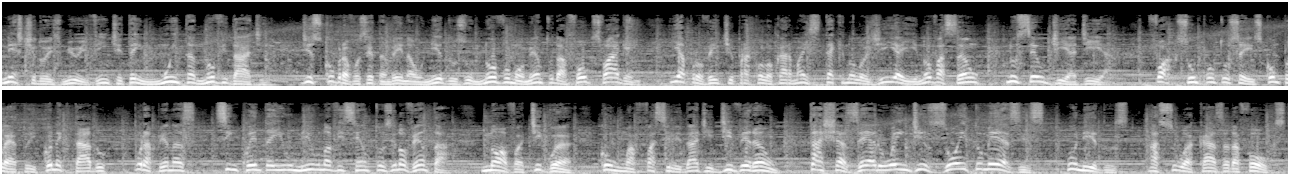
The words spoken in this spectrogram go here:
Neste 2020 tem muita novidade. Descubra você também na Unidos o novo momento da Volkswagen e aproveite para colocar mais tecnologia e inovação no seu dia a dia. Fox 1.6 completo e conectado por apenas 51.990. Nova Tiguan com uma facilidade de verão. Taxa zero em 18 meses. Unidos, a sua casa da Volks,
